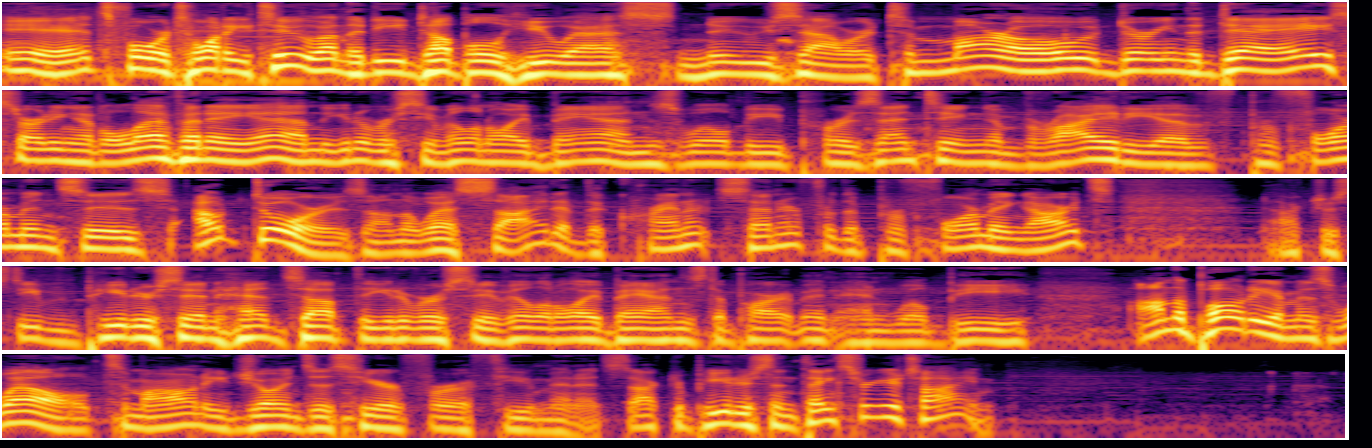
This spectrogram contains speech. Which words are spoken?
It's 422 on the DWS News Hour. Tomorrow during the day, starting at 11 a.m., the University of Illinois bands will be presenting a variety of performances outdoors on the west side of the Krannert Center for the Performing Arts. Dr. Stephen Peterson heads up the University of Illinois Bands Department and will be on the podium as well tomorrow, and he joins us here for a few minutes. Dr. Peterson, thanks for your time.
